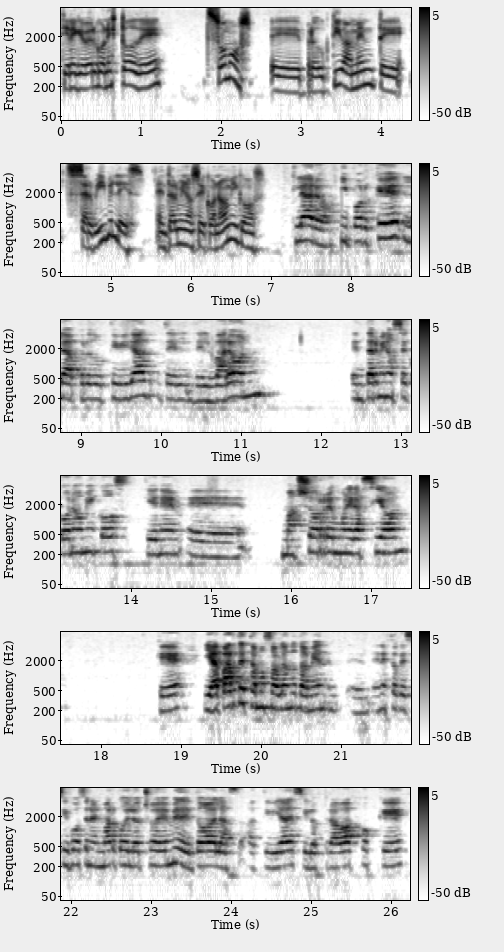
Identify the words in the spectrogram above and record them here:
Tiene que ver con esto de, ¿somos eh, productivamente servibles en términos económicos? Claro, ¿y por qué la productividad del, varón en términos económicos tiene eh, mayor remuneración que, y aparte estamos hablando también en, esto que decís vos en el marco del 8M, de todas las actividades y los trabajos que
